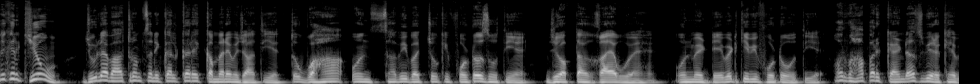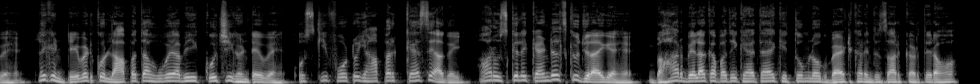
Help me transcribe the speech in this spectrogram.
लेकिन क्यों? जूलिया बाथरूम से निकलकर एक कमरे में जाती है तो वहाँ उन सभी बच्चों की फ़ोटोज़ होती हैं, जो अब तक गायब हुए हैं। उनमें डेविड की भी फ़ोटो होती है और वहाँ पर कैंडल्स भी रखे हुए हैं। लेकिन डेविड को लापता हुए अभी कुछ ही घंटे हुए हैं। उसकी फ़ोटो यहाँ पर कैसे आ गई? और उसके लिए कैंडल्स क्यों जलाए गए हैं? बाहर बेला का पति कहता है कि तुम लोग बैठकर इंतज़ार करते रहो।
